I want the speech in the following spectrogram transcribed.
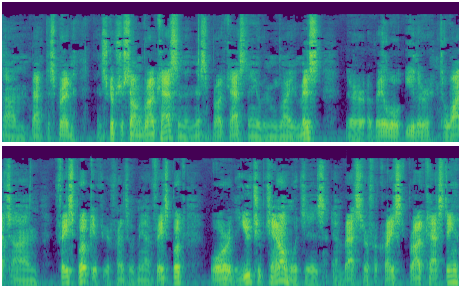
um, Baptist Bread and Scripture Song broadcast, and then this broadcast, any of them you might have missed, they're available either to watch on Facebook, if you're friends with me on Facebook, or the YouTube channel, which is Ambassador for Christ Broadcasting,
